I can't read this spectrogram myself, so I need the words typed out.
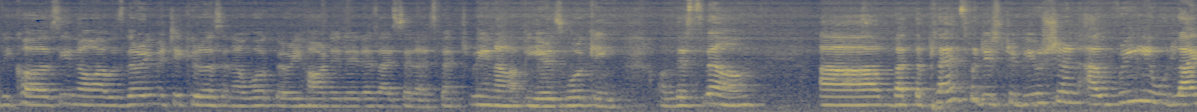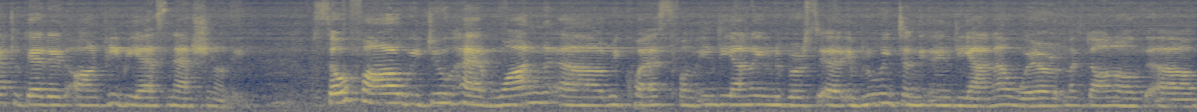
because you know I was very meticulous and I worked very hard at it. As I said, I spent three and a half years working on this film. Uh, but the plans for distribution, I really would like to get it on PBS nationally. So far, we do have one uh, request from Indiana University, uh, in Bloomington, Indiana, where McDonald uh,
